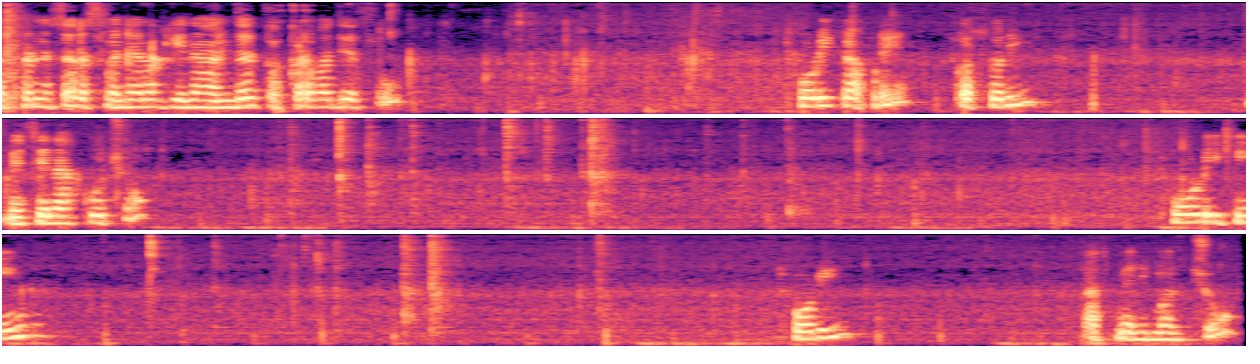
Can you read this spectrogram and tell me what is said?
લસણને સરસ મજાનો ઘીના અંદર કકડવા દેશું. થોડીક આપણે કસૂરી મેથી નાખું છું. થોડી હિંગ. થોડી કાશ્મીરી મરચું.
